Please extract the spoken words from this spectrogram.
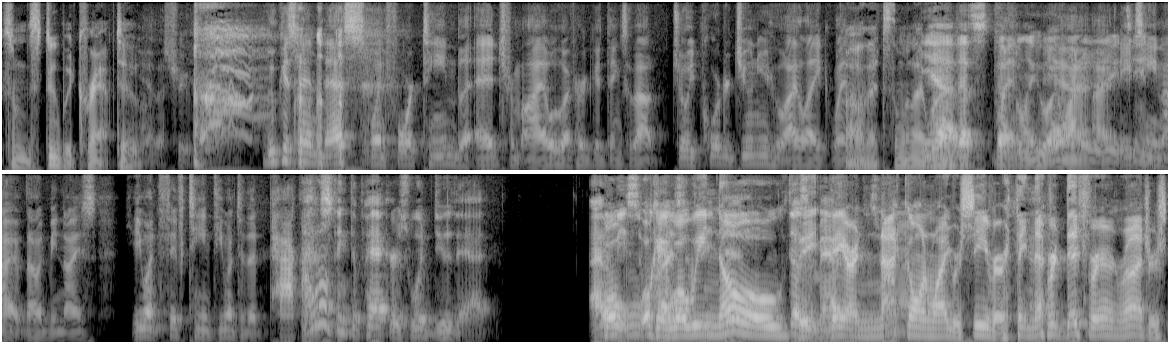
some stupid crap too. yeah, that's true. Lukas Van Ness went 14, the edge from Iowa, who I've heard good things about. Joey Porter Jr., who I like, went Oh, that's the one I want. Yeah, wanted. that's went- definitely who I yeah, wanted at uh, I- 18. I, that would be nice. He went 15th. He went to the Packers. I don't think the Packers would do that. I would Well, be surprised okay. Well, we know they, they are because we're not not- going wide receiver. They never did for Aaron Rodgers.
